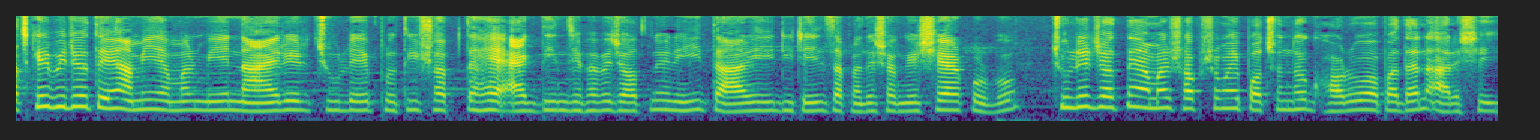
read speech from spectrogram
আজকের ভিডিওতে আমি আমার মেয়ে নায়ের চুলে প্রতি সপ্তাহে একদিন যেভাবে যত্ন নিই, তার এই ডিটেলস আপনাদের সঙ্গে শেয়ার করব। চুলের যত্নে আমার সবসময় পছন্দ ঘরোয়া উপাদান, আর সেই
